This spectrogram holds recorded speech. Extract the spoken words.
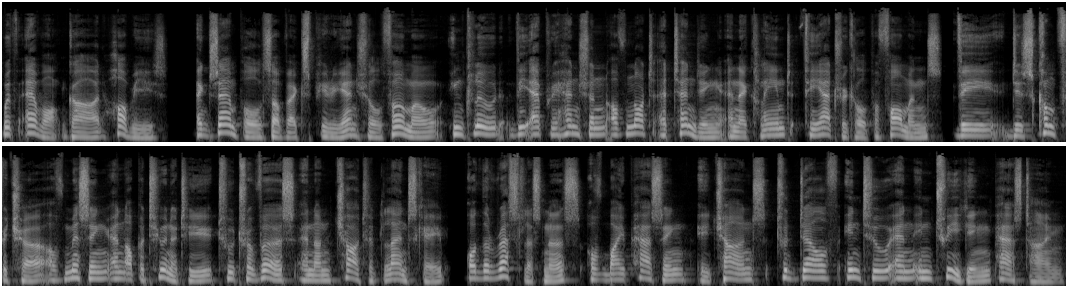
with avant garde hobbies. Examples of experiential FOMO include the apprehension of not attending an acclaimed theatrical performance, the discomfiture of missing an opportunity to traverse an uncharted landscape, or the restlessness of bypassing a chance to delve into an intriguing pastime.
